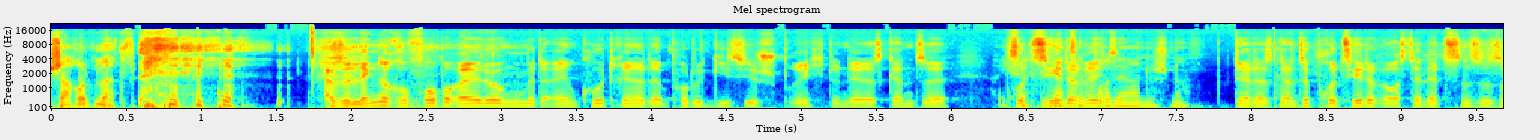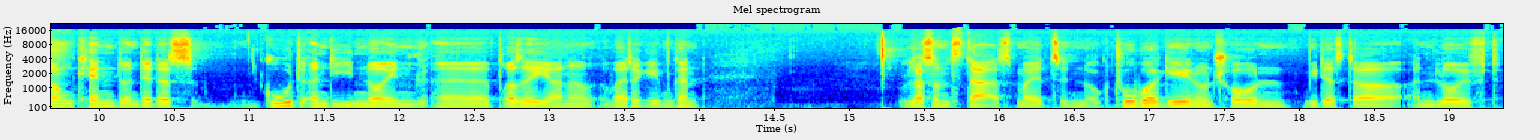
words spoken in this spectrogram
Schach und Matt. Also längere Vorbereitung mit einem Co-Trainer, der Portugiesisch spricht und der das ganze Ich ganze Prozedere, Brasilianisch, ne? der das ganze Prozedere aus der letzten Saison kennt und der das gut an die neuen äh, Brasilianer weitergeben kann. Lass uns da erstmal jetzt in Oktober gehen und schauen, wie das da anläuft.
